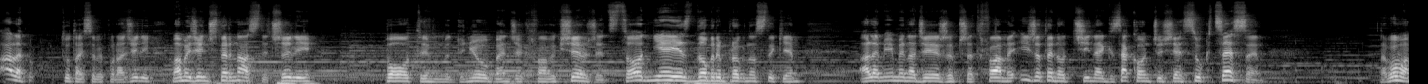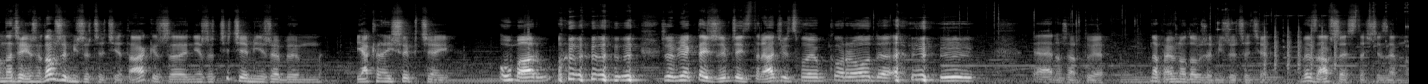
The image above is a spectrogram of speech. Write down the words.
Ale tutaj sobie poradzili. Mamy dzień 14, czyli po tym dniu będzie krwawy księżyc, co nie jest dobrym prognostykiem, ale miejmy nadzieję, że przetrwamy i że ten odcinek zakończy się sukcesem. No bo mam nadzieję, że dobrze mi życzycie, tak? Że nie życzycie mi, żebym jak najszybciej umarł. żebym jak najszybciej stracił swoją koronę. nie no, żartuję. Na pewno dobrze mi życzycie. Wy zawsze jesteście ze mną.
